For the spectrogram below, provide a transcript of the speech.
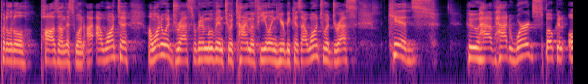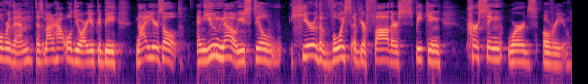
put a little pause on this one. I, I, want to, I want to address, we're going to move into a time of healing here because I want to address kids who have had words spoken over them. Doesn't matter how old you are. You could be 90 years old and you know you still hear the voice of your father speaking cursing words over you.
